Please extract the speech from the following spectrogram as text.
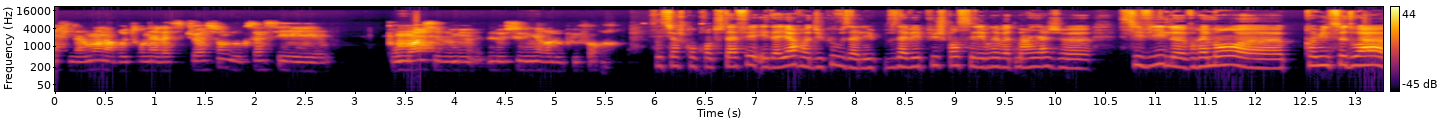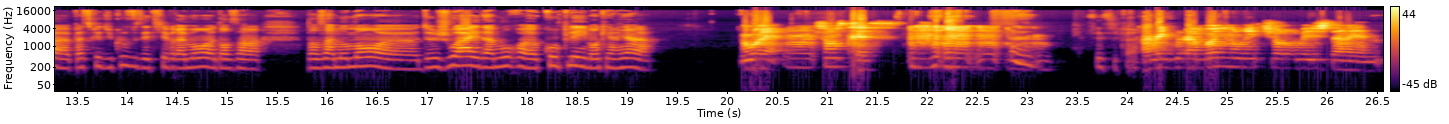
et finalement on a retourné à la situation. Donc ça c'est pour moi c'est le, le souvenir le plus fort. C'est sûr, je comprends tout à fait. Et d'ailleurs, euh, du coup, vous, allez, vous avez pu, je pense, célébrer votre mariage euh, civil euh, vraiment euh, comme il se doit, euh, parce que du coup, vous étiez vraiment dans un, dans un moment euh, de joie et d'amour euh, complet. Il manquait rien là. Ouais, sans stress, C'est super. avec de la bonne nourriture végétarienne.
